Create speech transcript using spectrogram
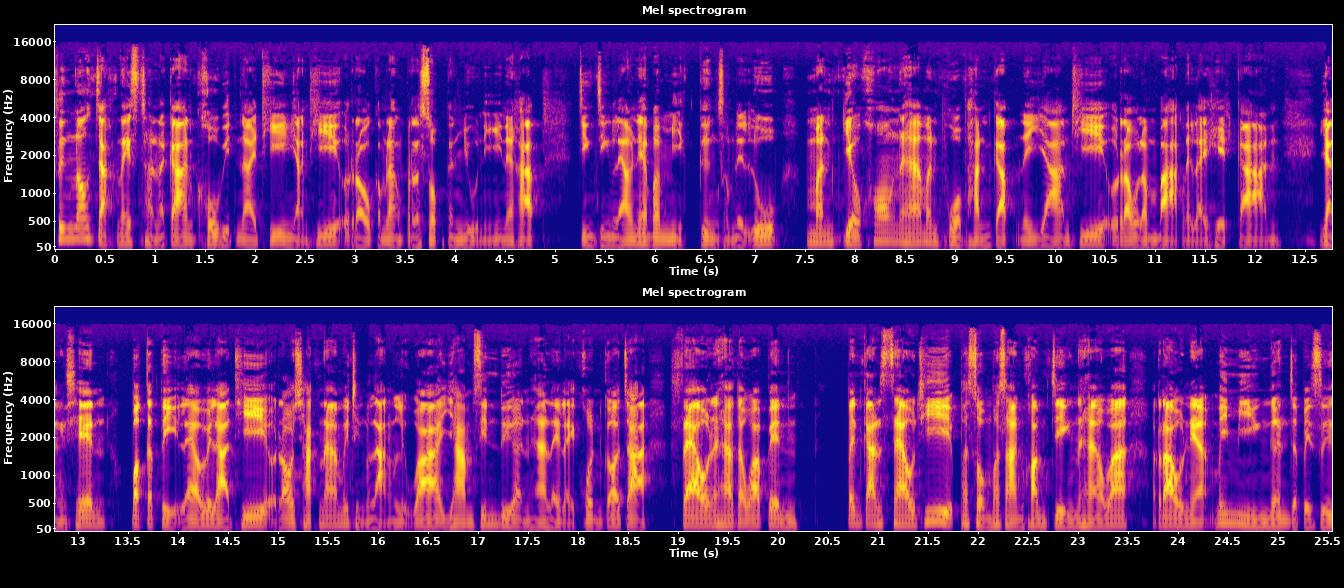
ซึ่งนอกจากในสถานการณ์โควิด -19 อย่างที่เรากำลังประสบกันอยู่นี้นะครับ จริง ๆ แล้วเนี่ยบะหมี่กึ่งสำเร็จรูป มันเกี่ยวข้องนะฮะมันพัวพันกับในยามที่เราลำบากหลาย ๆ เหตุการณ์ อย่างเช่น ปกติแล้วเวลาที่เราชักหน้าไม่ถึงหลัง หรือว่ายามสิ้นเดือนฮะหลาย ๆ คนก็จะแซวนะครับแต่ว่าเป็นเป็นการแซวที่ผสมผสานความจริงนะฮะว่าเราเนี่ยไม่มีเงินจะไปซื้อ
